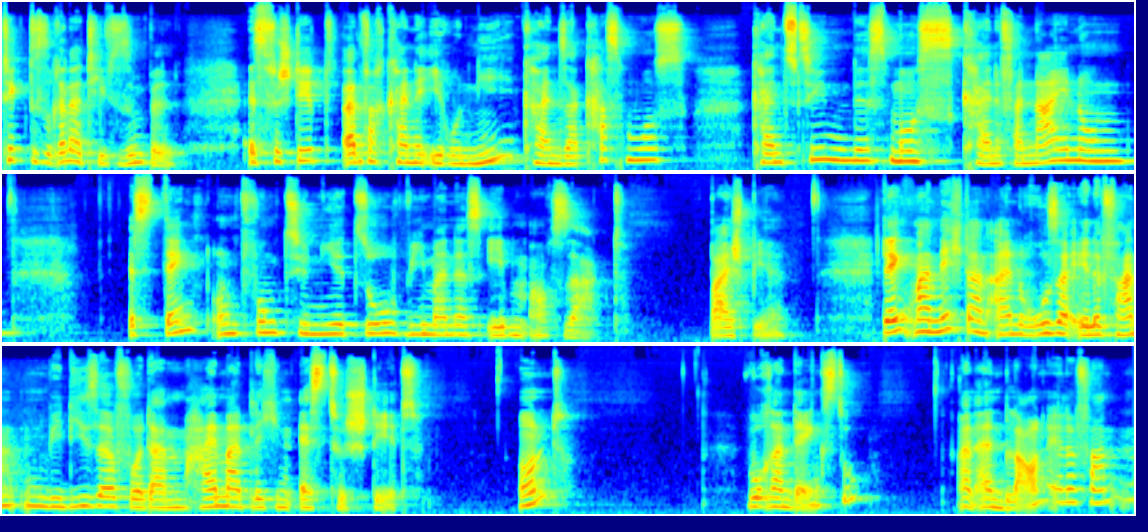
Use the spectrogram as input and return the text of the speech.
tickt es relativ simpel. Es versteht einfach keine Ironie, keinen Sarkasmus, kein Zynismus, keine Verneinung. Es denkt und funktioniert so, wie man es eben auch sagt. Beispiel. Denk mal nicht an einen rosa Elefanten, wie dieser vor deinem heimatlichen Esstisch steht. Und? Woran denkst du? An einen blauen Elefanten?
